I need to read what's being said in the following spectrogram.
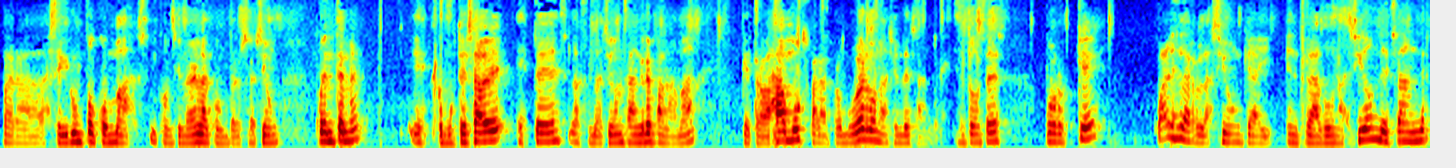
para seguir un poco más y continuar en la conversación, Cuénteme, como usted sabe, esta es la Fundación Sangre Panamá, que trabajamos para promover donación de sangre. Entonces, ¿por qué? ¿Cuál es la relación que hay entre la donación de sangre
